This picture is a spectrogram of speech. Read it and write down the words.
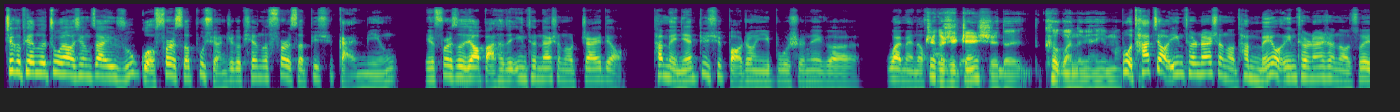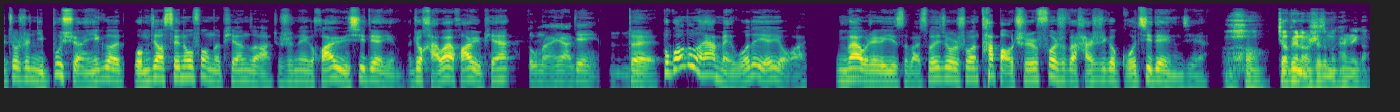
这个片子重要性在于，如果 First 不选这个片子，First 必须改名，因为 First 要把它的 International 摘掉。他每年必须保证一部是那个外面的，这个是真实的、客观的原因吗？不，它叫 international，它没有 international，所以就是你不选一个我们叫 Sinophone 的片子啊，就是那个华语系电影，就海外华语片，东南亚电影。对，不光东南亚，美国的也有啊。明白我这个意思吧？所以就是说，它保持 First 的还是一个国际电影节。哦，焦片老师怎么看这个？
